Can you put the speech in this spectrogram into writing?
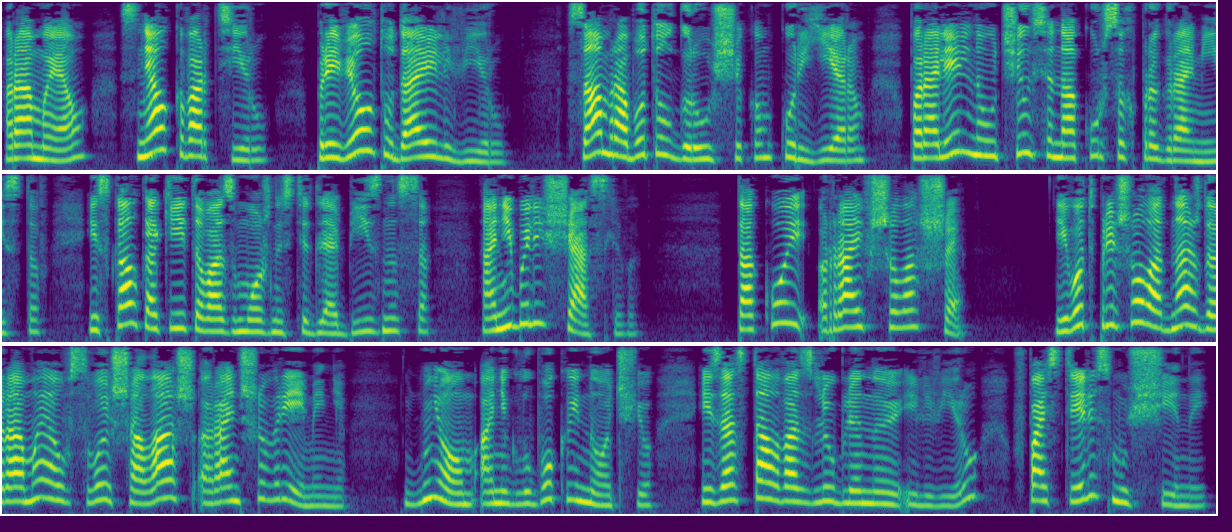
Ромео снял квартиру, привел туда Эльвиру. Сам работал грузчиком, курьером, параллельно учился на курсах программистов, искал какие-то возможности для бизнеса. Они были счастливы. Такой рай в шалаше. И вот пришел однажды Ромео в свой шалаш раньше времени, днем, а не глубокой ночью, и застал возлюбленную Эльвиру в постели с мужчиной.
